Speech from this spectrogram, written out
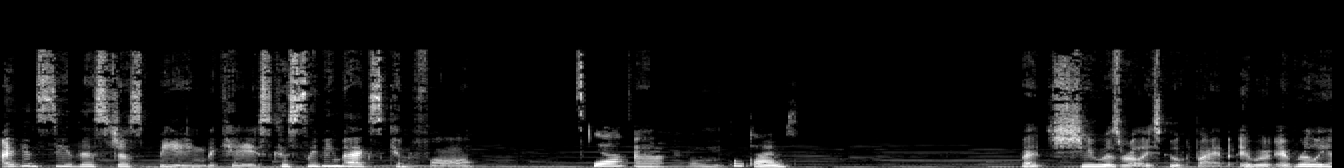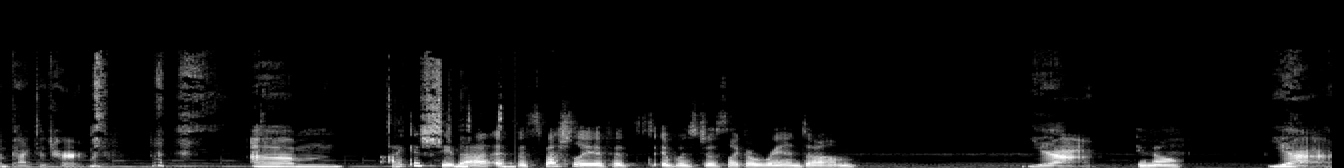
I can see this just being the case cuz sleeping bags can fall. Yeah. Um, sometimes. But she was really spooked by it. It, it really impacted her. um I could see that, if especially if it's it was just like a random. Yeah. You know. Yeah.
